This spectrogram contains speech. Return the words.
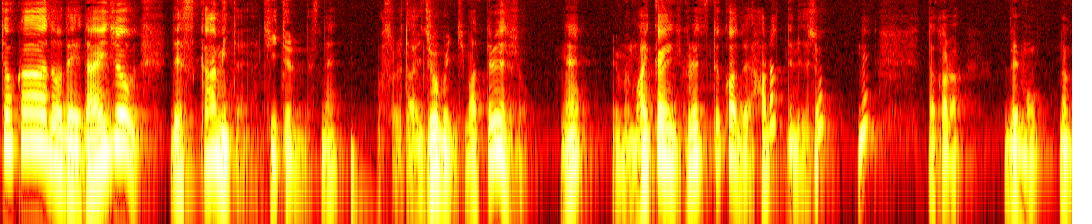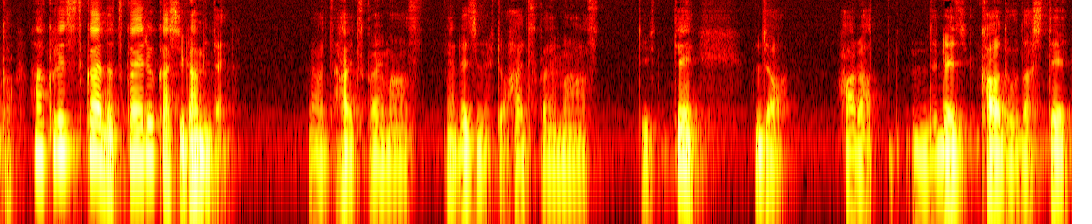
トカードで大丈夫ですか？みたいな聞いてるんですね。まあそれ大丈夫に決まってるでしょ。ね。毎回クレジットカードで払ってるでしょ？ね。だからでもなんか「あクレジットカード使えるかしら?」みたいな「はい使えます」レジの人は「はい使えます」って言ってじゃあ払ってレジカードを出して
